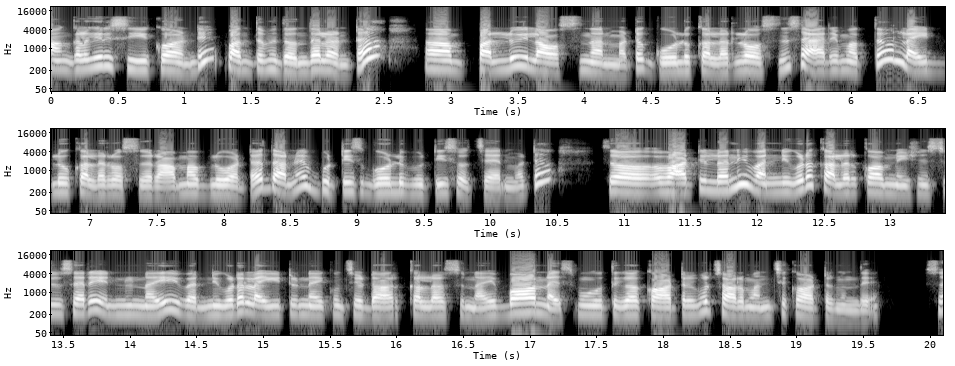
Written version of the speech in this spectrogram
మంగళగిరి సీకో అండి. 1900 అంట. పళ్ళు ఇలా వస్తుందనమాట. గోల్డ్ కలర్‌లో వస్తుంది. శారీ మొత్తం లైట్ బ్లూ కలర్ వస్తుంది రామా బ్లూ అంట దాని మీద బుట్టీస్ గోల్డ్ బుట్టీస్ వచ్చాయన్నమాట. సో, వాటిల్లోని ఇవన్నీ కూడా కలర్ కాంబినేషన్స్ చూసారా ఎన్నున్నాయి. ఇవన్నీ కూడా లైట్ ఉన్నాయి. కొంచెం డార్క్ కలర్స్ ఉన్నాయి. బాగున్నాయి స్మూత్‌గా కాటన్ కూడా చాలా మంచి కాటన్ ఉంది. సో,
